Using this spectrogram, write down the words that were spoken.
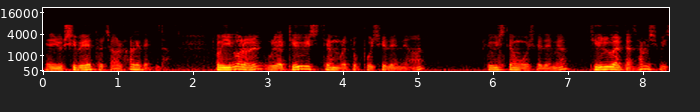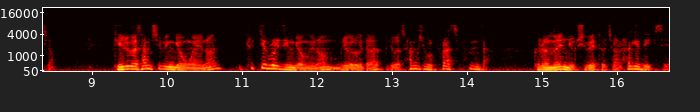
60에 도착을 하게 됩니다. 그럼 이거를 우리가 기울기 시스템으로 또 보시게 되면 기울기 시스템을 보시게 되면 기울기가 일단 30이죠. 기울기가 30인 경우에는 2팁을 준 경우에는 무조건 여기다가 무조건 30을 플러스를 합니다. 그러면 60에 도착을 하게 돼 있어요.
